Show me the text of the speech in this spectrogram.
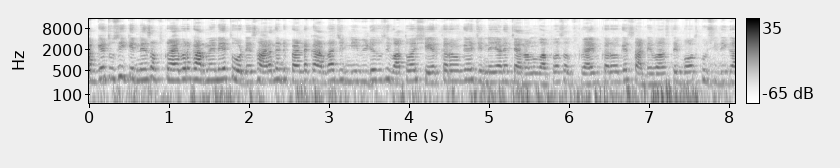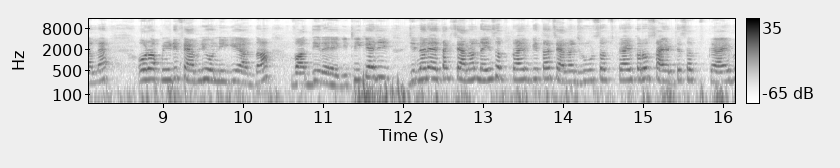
ਅੱਗੇ ਤੁਸੀਂ ਕਿੰਨੇ ਸਬਸਕ੍ਰਾਈਬਰ ਕਰਨੇ ਨੇ, ਤੁਹਾਡੇ ਸਾਰਿਆਂ ਤੇ ਡਿਪੈਂਡ ਕਰਦਾ। ਜਿੰਨੀ ਵੀਡੀਓ ਤੁਸੀਂ ਵੱਧ ਤੋਂ ਵੱਧ ਸ਼ੇਅਰ ਕਰੋਗੇ, ਜਿੰਨੇ ਜਾਣੇ ਚੈਨਲ ਨੂੰ ਵੱਧ ਤੋਂ ਵੱਧ ਸਬਸਕ੍ਰਾਈਬ ਕਰੋਗੇ, ਸਾਡੇ ਵਾਸਤੇ ਬਹੁਤ ਖੁਸ਼ੀ ਦੀ ਗੱਲ ਹੈ। ਔਰ ਆਪਣੀ ਜਿਹੜੀ ਫੈਮਿਲੀ ਉਨੀ ਕੀ ਆਦਾ ਵੱਧਦੀ ਰਹੇਗੀ। ਠੀਕ ਹੈ ਜੀ? ਜਿਨ੍ਹਾਂ ਨੇ ਅਜੇ ਤੱਕ ਚੈਨਲ ਨਹੀਂ ਸਬਸਕ੍ਰਾਈਬ ਕੀਤਾ, ਚੈਨਲ ਜਰੂਰ ਸਬਸਕ੍ਰਾਈਬ ਕਰੋ ਸਾਈਡ ਤੇ ਸਬਸਕ੍ਰਾਈਬ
